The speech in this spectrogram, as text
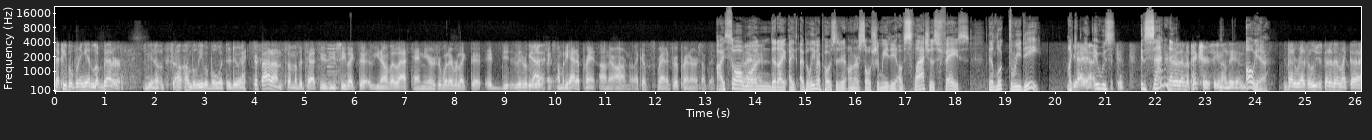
that people bring in look better. You know, it's uh, unbelievable what they're doing. I trip out on some of the tattoos you see, like the you know the last ten years or whatever. Like the it, it literally Yeah. looks like somebody had a print on their arm, like a ran it through a printer or something. I saw Right, one that I, I I believe I posted it on our social media of Slash's face that looked 3D. Like Yeah, yeah. it was It's insanity. better than the pictures. You know, they, oh yeah. Better resolution. It's better than like the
